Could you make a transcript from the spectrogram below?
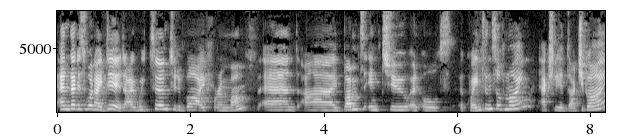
And that is what I did. I returned to Dubai for a month and I bumped into an old acquaintance of mine, actually a Dutch guy,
